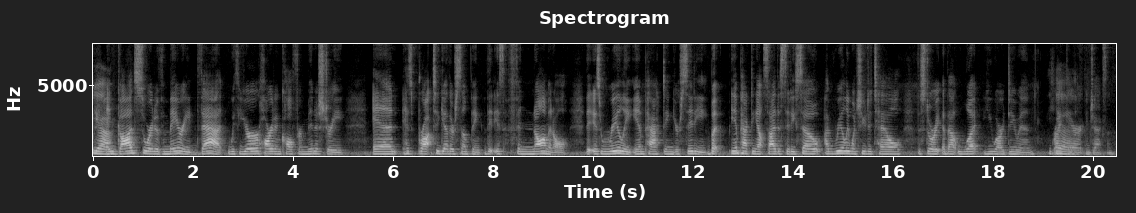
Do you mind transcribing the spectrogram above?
Yeah. and god sort of married that with your heart and call for ministry and has brought together something that is phenomenal that is really impacting your city but impacting outside the city so i really want you to tell the story about what you are doing right Yeah. there in jackson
